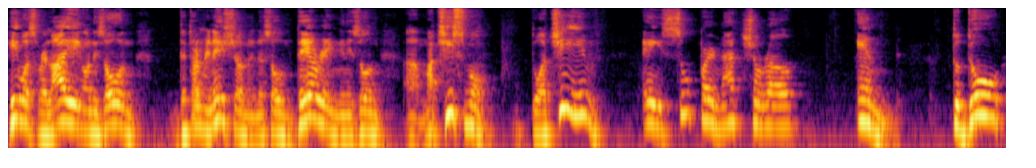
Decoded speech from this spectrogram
He was relying on his own determination and his own daring and his own uh, machismo to achieve a supernatural end, to do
